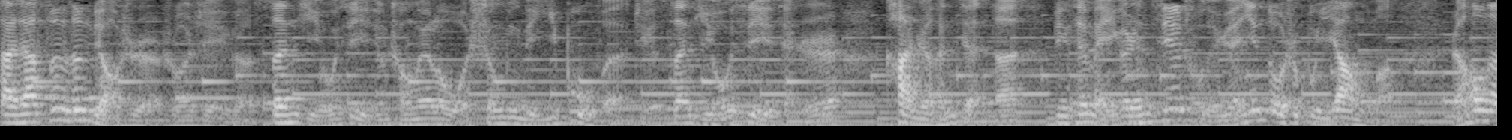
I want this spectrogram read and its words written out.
大家纷纷表示说：“这个三体游戏已经成为了我生命的一部分。这个三体游戏简直看着很简单，并且每一个人接触的原因都是不一样的嘛。”然后呢，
